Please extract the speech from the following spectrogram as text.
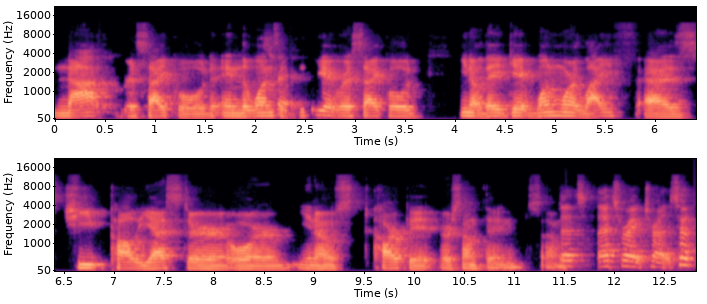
not recycled. And the ones right. that do get recycled, you know, they get one more life as cheap polyester or, you know, carpet or something. So that's that's right, Charlie. So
